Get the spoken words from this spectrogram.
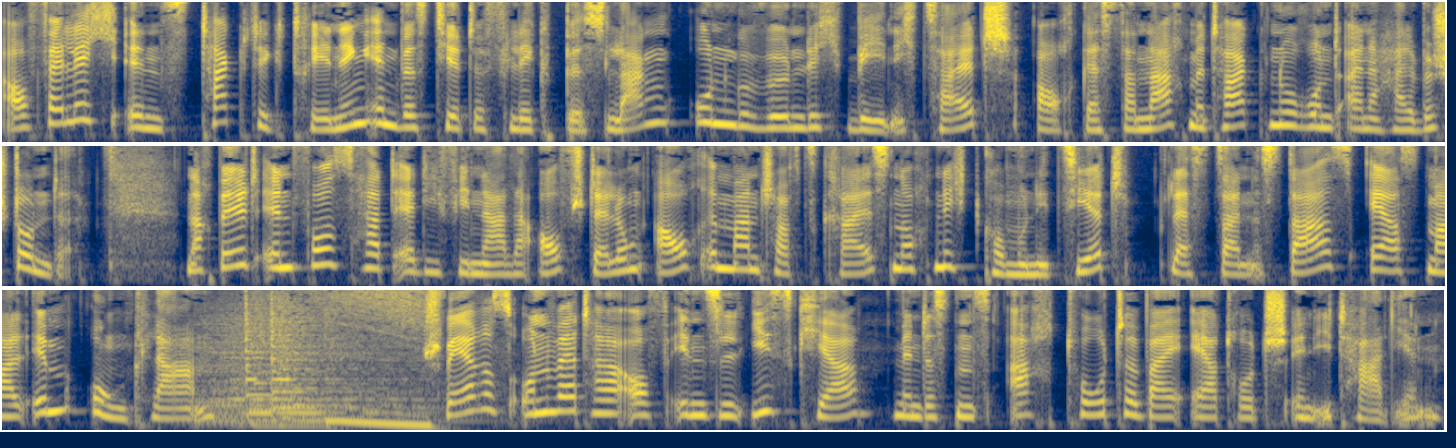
Auffällig ins Taktiktraining investierte Flick bislang ungewöhnlich wenig Zeit, auch gestern Nachmittag nur rund eine halbe Stunde. Nach Bildinfos hat er die finale Aufstellung auch im Mannschaftskreis noch nicht kommuniziert, lässt seine Stars erstmal im Unklaren. Schweres Unwetter auf Insel Ischia, mindestens acht Tote bei Erdrutsch in Italien.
